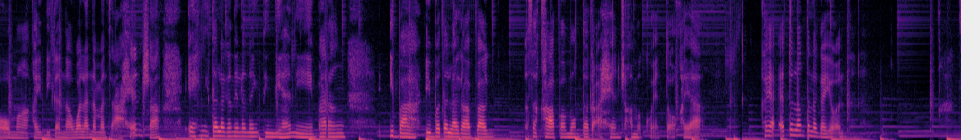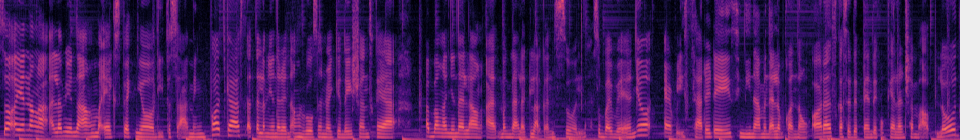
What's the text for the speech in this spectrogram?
o mga kaibigan na wala naman sa ahensya, eh hindi talaga nila naintindihan eh. Parang iba, iba talaga pag sa kapwa mong taga-ahensya ka magkwento. Kaya, kaya eto lang talaga yon So, ayan na nga, alam niyo na ang ma-expect nyo dito sa aming podcast at alam niyo na rin ang rules and regulations kaya abangan nyo na lang at maglalaglagan soon. So, baybayan nyo every Saturdays. Hindi naman alam kung anong oras kasi depende kung kailan siya ma-upload.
